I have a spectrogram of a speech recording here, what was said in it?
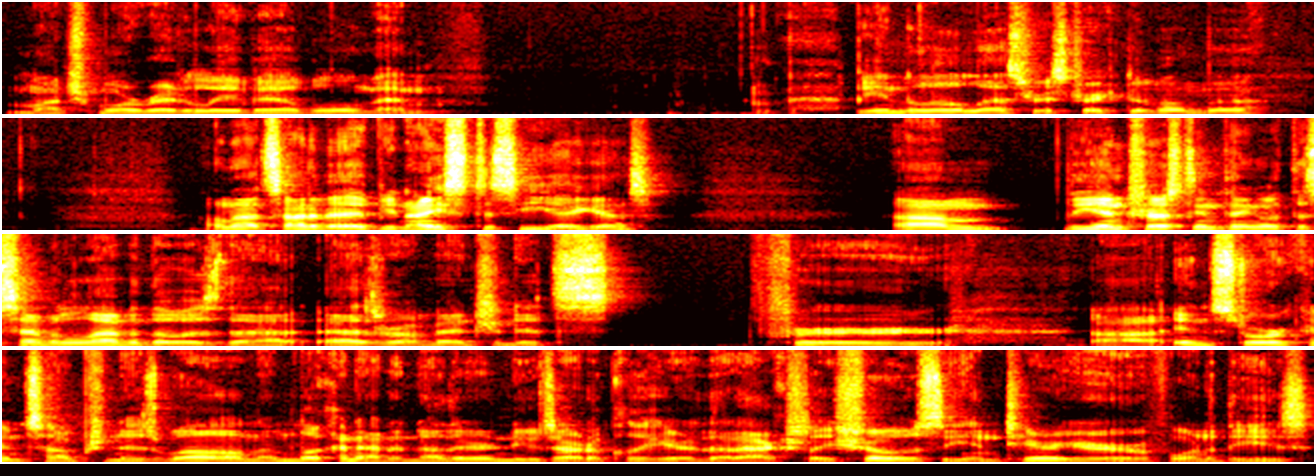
much more readily available and then being a little less restrictive on the on that side of it. It'd be nice to see i guess um, the interesting thing with the 7-eleven though is that as rob mentioned it's for uh, in-store consumption as well. And i'm looking at another news article here that actually shows the interior of one of these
